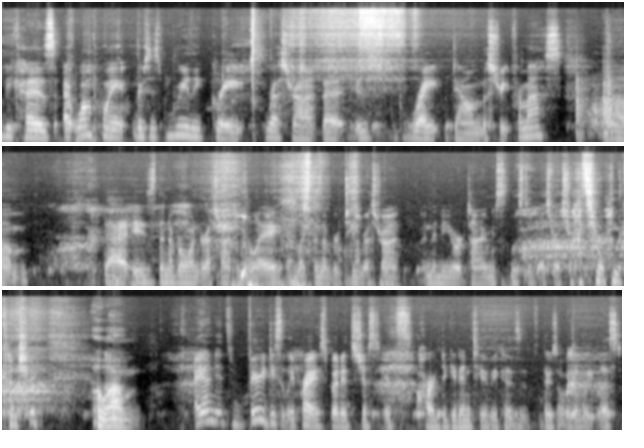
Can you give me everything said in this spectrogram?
because at one point there's this really great restaurant that is right down the street from us. Um, that is the number one restaurant in LA and like the number two restaurant in the New York Times list of best restaurants around the country. oh wow. Um, and it's very decently priced, but it's just it's hard to get into because it's, there's always a wait list.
